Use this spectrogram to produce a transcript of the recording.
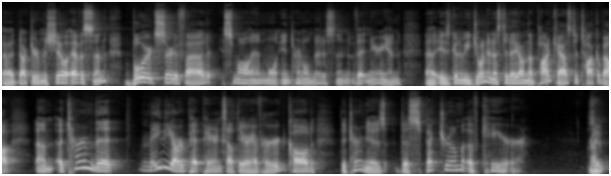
uh, Dr. Michelle Evason, board certified small animal internal medicine veterinarian, uh, is going to be joining us today on the podcast to talk about um, a term that maybe our pet parents out there have heard called the term is the spectrum of care. Right. So,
